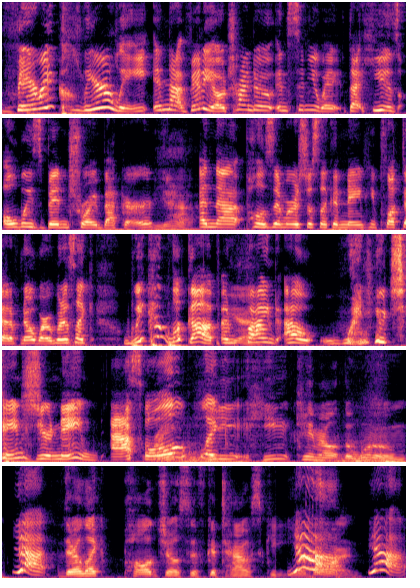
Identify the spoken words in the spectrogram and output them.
very clearly in that video trying to insinuate that he has always been Troy Becker. Yeah. And that Paul Zimmer is just like a name he plucked out of nowhere. But it's like, we can look up and Yeah. find out when you changed your name, asshole. Like, he he came out the womb. yeah. They're like Paul Joseph Gutowski. Yeah. born. Yeah.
